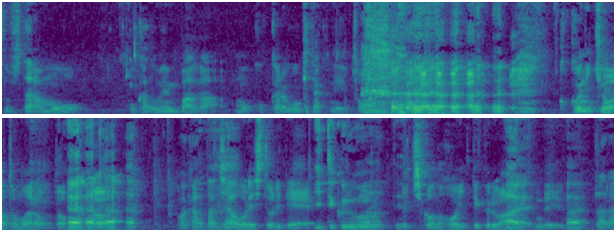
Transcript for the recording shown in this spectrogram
そしたらもう他のメンバーがもうここから動きたくねえと。ここに今日は泊まろうと、うん分かった。じゃあ俺一人で行ってくるわって、うち子の方行ってくるわはいっつんで言ったら、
